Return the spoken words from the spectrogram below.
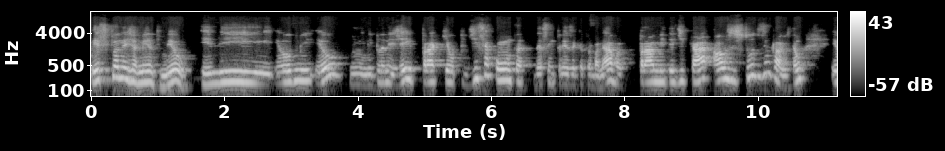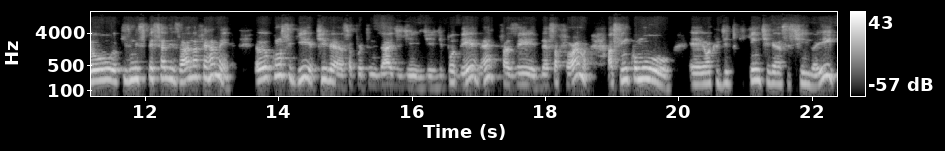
esse planejamento meu, ele, eu me, eu me planejei para que eu pedisse a conta dessa empresa que eu trabalhava para me dedicar aos estudos em cloud. Então, eu, eu quis me especializar na ferramenta. Então, eu consegui, tive essa oportunidade de, de, de poder né, fazer dessa forma, assim como é, eu acredito que quem estiver assistindo aí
